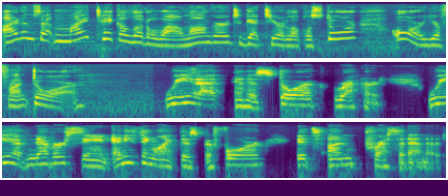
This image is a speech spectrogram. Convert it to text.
items that might take a little while longer to get to your local store or your front door. We set an historic record. We have never seen anything like this before. It's unprecedented.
